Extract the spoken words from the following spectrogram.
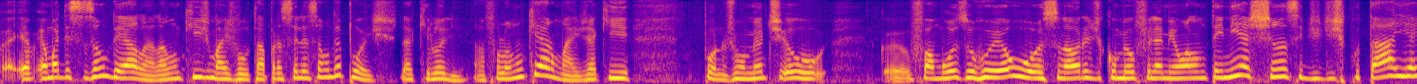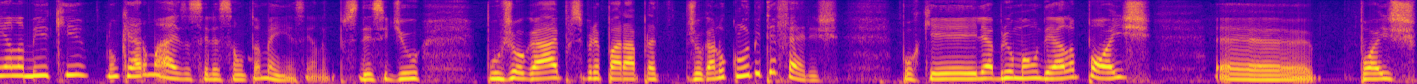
é, é uma decisão dela, ela não quis mais voltar para a seleção depois daquilo ali. Ela falou, não quero mais, já que, pô, nos momentos eu o famoso roeu o osso. Na hora de comer o filé mignon, ela não tem nem a chance de disputar e aí ela meio que não quer mais a seleção também. Assim, ela se decidiu por jogar, por se preparar para jogar no clube e ter férias. Porque ele abriu mão dela pós, é, pós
